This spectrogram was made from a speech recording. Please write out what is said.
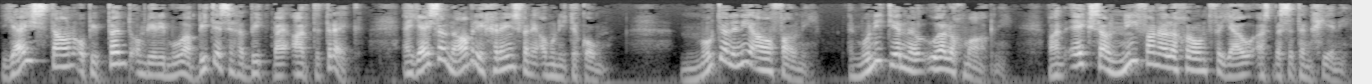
Jy staan op die punt om deur die Moabiete se gebied by Ar te trek en jy sal naby die grens van die Ammoniete kom. Moet hulle nie aanval nie en moenie teen hulle oorlog maak nie, want ek sal nie van hulle grond vir jou as besitting gee nie.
